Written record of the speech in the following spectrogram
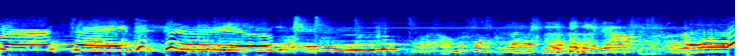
birthday to you. yeah. Oh.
